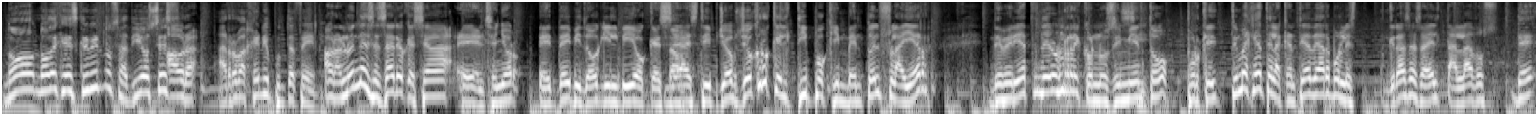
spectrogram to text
no, no deje de escribirnos a dioses Ahora- arroba genio.fm. Ahora, no es necesario que sea eh, el señor eh, David Ogilvy o que sea No. Steve Jobs. Yo creo que el tipo que inventó el flyer debería tener un reconocimiento porque tú imagínate la cantidad de árboles gracias a él talados. De,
